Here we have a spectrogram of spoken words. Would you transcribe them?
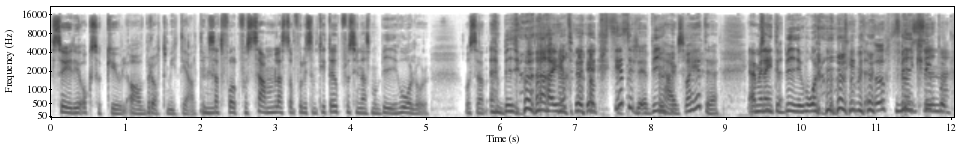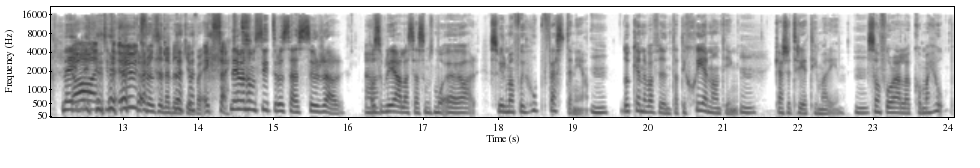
så är det också kul avbrott mitt i allting. Så att folk får samlas, de får liksom titta upp från sina små bihålor. Och sen, bi, heter, det, heter det beehives? Vad heter det? Jag menar inte bihålor. Titta upp från bikupor. sina... Nej, ja, titta ut från sina bikupor. Exakt. Nej, men de sitter och så här surrar. Och så blir alla så som små öar. Så vill man få ihop festen igen, Mm. då kan det vara fint att det sker någonting, kanske tre timmar in, som får alla att komma ihop.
